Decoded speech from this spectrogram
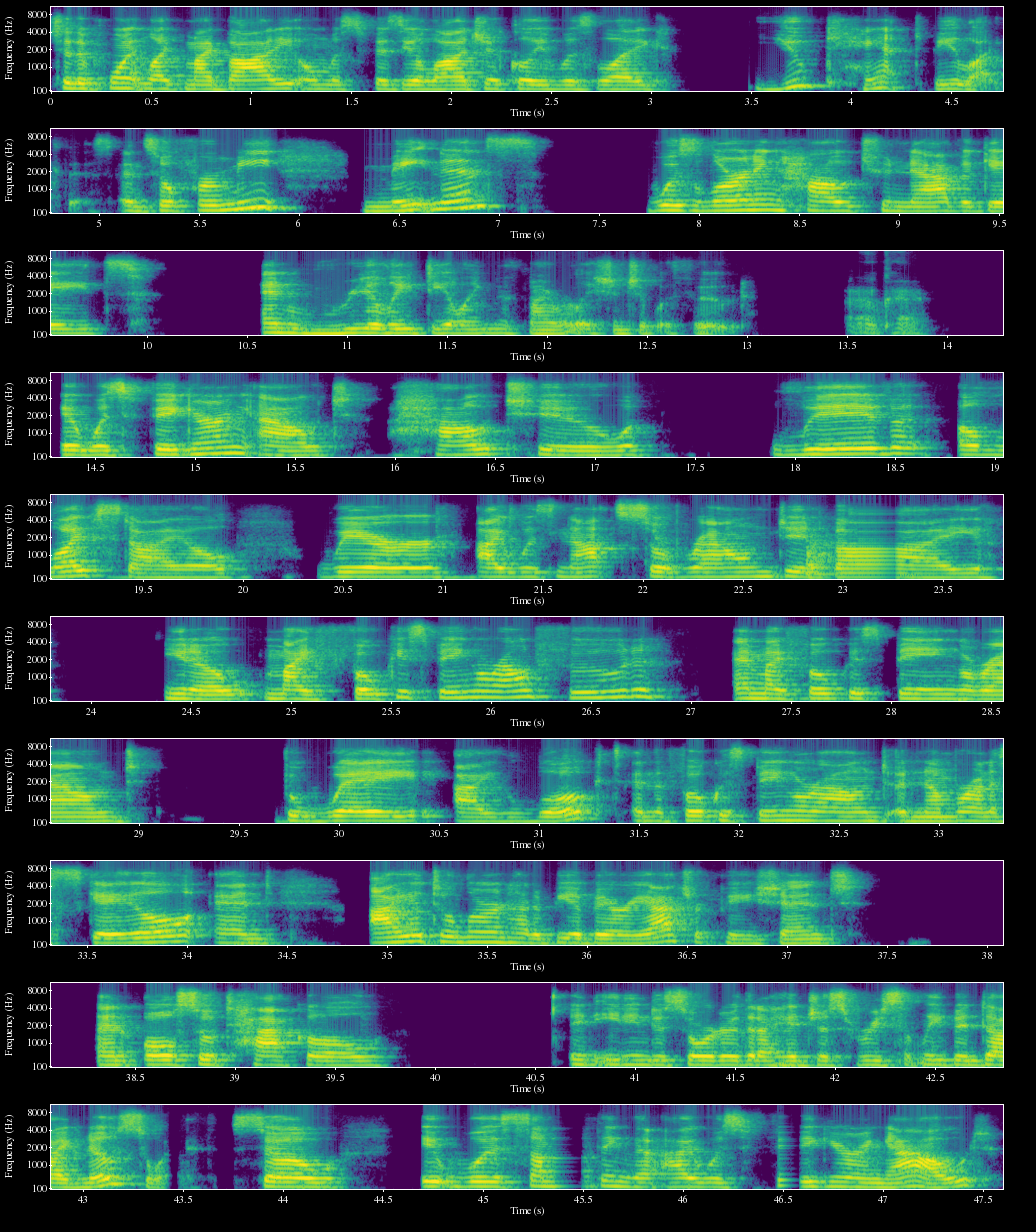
to the point like my body almost physiologically was like you can't be like this and so for me maintenance was learning how to navigate and really dealing with my relationship with food. Okay. It was figuring out how to live a lifestyle where I was not surrounded by, you know, my focus being around food and my focus being around the way I looked and the focus being around a number on a scale. And I had to learn how to be a bariatric patient and also tackle an eating disorder that I had just recently been diagnosed with. So it was something that I was figuring out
